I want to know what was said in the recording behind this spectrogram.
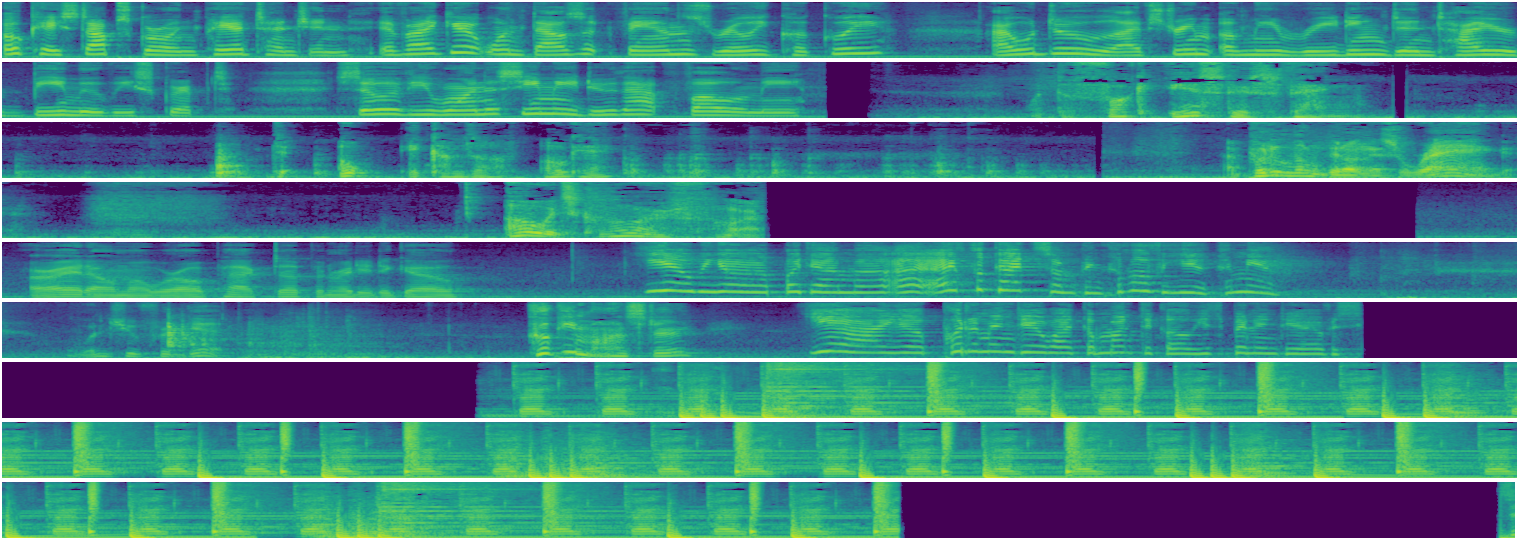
Okay, stop scrolling. Pay attention. If I get 1,000 fans really quickly, I will do a live stream of me reading the entire B movie script. So if you want to see me do that, follow me. What the fuck is this thing? D- Oh, it comes off. Okay. I put a little bit on this rag. Oh, it's chloroform. All right, Elmo, we're all packed up and ready to go. Yeah, we are, but um, uh, I, I forgot something. Come over here. Come here. What did you forget? Cookie Monster? Yeah, I uh, put him in there like a month ago. He's been in there ever since.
